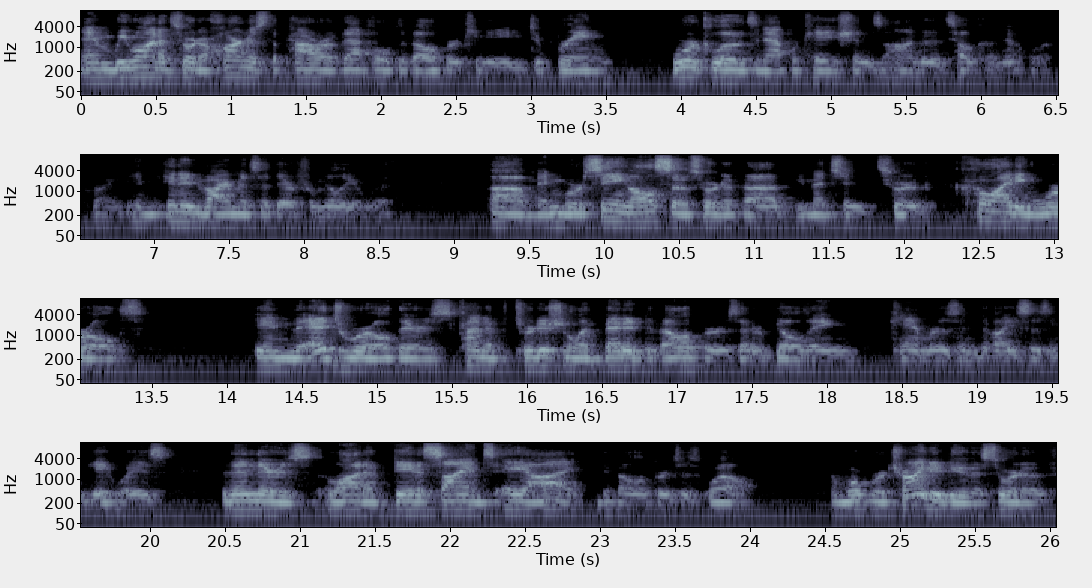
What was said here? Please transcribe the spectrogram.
and we want to sort of harness the power of that whole developer community to bring workloads and applications onto the telco network, right? In, in environments that they're familiar with. Um, and we're seeing also sort of, uh, you mentioned sort of colliding worlds. In the edge world, there's kind of traditional embedded developers that are building cameras and devices and gateways. And then there's a lot of data science AI developers as well. And what we're trying to do is sort of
